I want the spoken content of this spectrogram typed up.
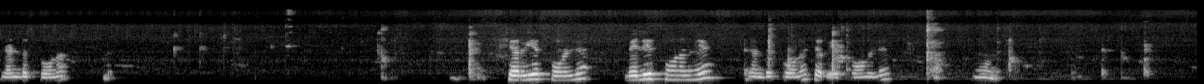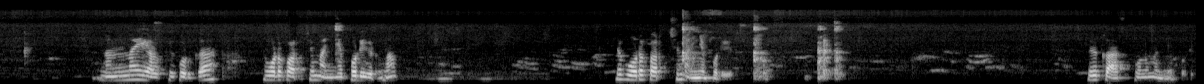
രണ്ട് സ്പൂണ് ചെറിയ സ്പൂണിൽ വലിയ സ്പൂണിൽ രണ്ട് സ്പൂണ് ചെറിയ സ്പൂണിൽ മൂന്ന്. നന്നായി ഇളക്കി കൊടുക്കുക കൂടെ കുറച്ച് മഞ്ഞൾപ്പൊടി ഇടണം. ഇതിന്റെ കൂടെ കുറച്ച് മഞ്ഞൾപ്പൊടി ഇടണം. ഒരു കാ സ്പൂൺ മഞ്ഞൾപ്പൊടി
